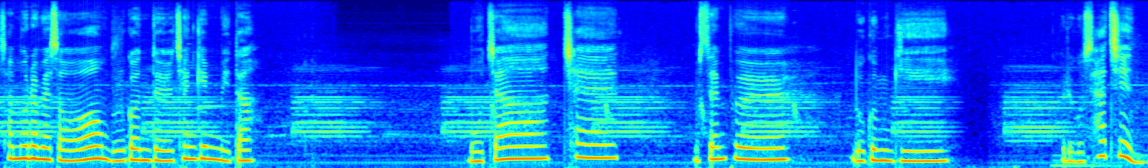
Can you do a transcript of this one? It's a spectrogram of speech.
사물함에서 물건들 챙깁니다. 모자, 책, 뭐 샘플, 녹음기 그리고 사진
